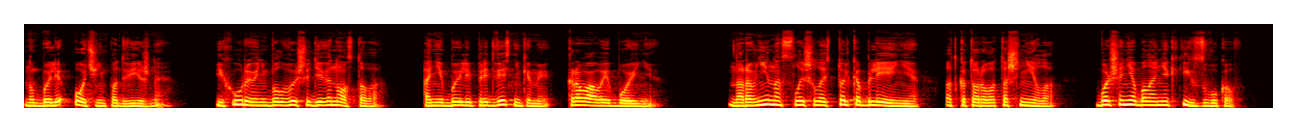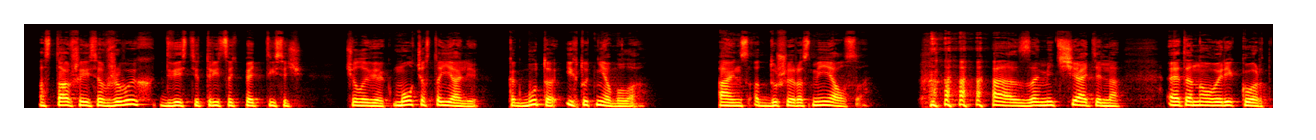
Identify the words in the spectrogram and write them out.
но были очень подвижны. Их уровень был выше 90-го. Они были предвестниками кровавой бойни. На равнинах слышалось только блеяние, от которого тошнило. Больше не было никаких звуков. Оставшиеся в живых 235 тысяч человек молча стояли, как будто их тут не было. Айнс от души рассмеялся. «Ха-ха-ха, замечательно! Это новый рекорд.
